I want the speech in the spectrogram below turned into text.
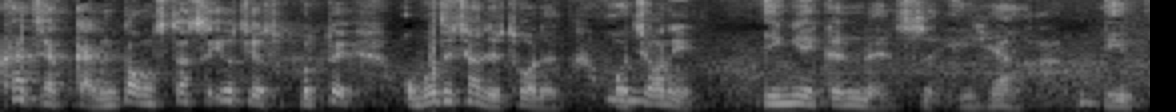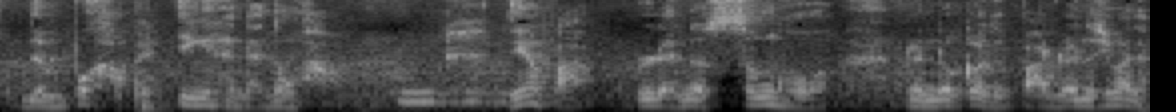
看起来感动，但是又觉得不对，我不是教你做人，我教你音乐跟人是一样的，你人不好，音乐很难弄好。你要把。人的生活，人的各种把人的情况讲，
